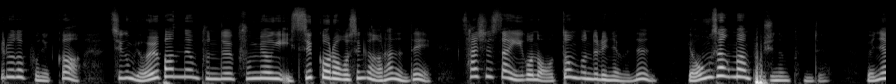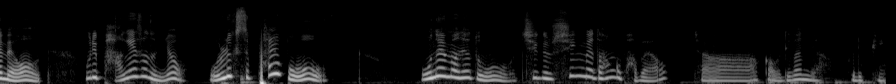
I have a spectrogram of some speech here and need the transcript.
이러다 보니까 지금 열받는 분들 분명히 있을 거라고 생각을 하는데 사실상 이거는 어떤 분들이냐면은 영상만 보시는 분들 왜냐면 우리 방에서는요. 올릭스 팔고 오늘만 해도 지금 수익 매도 한 거 봐봐요. 자, 아까 어디 갔냐? 브리핑.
